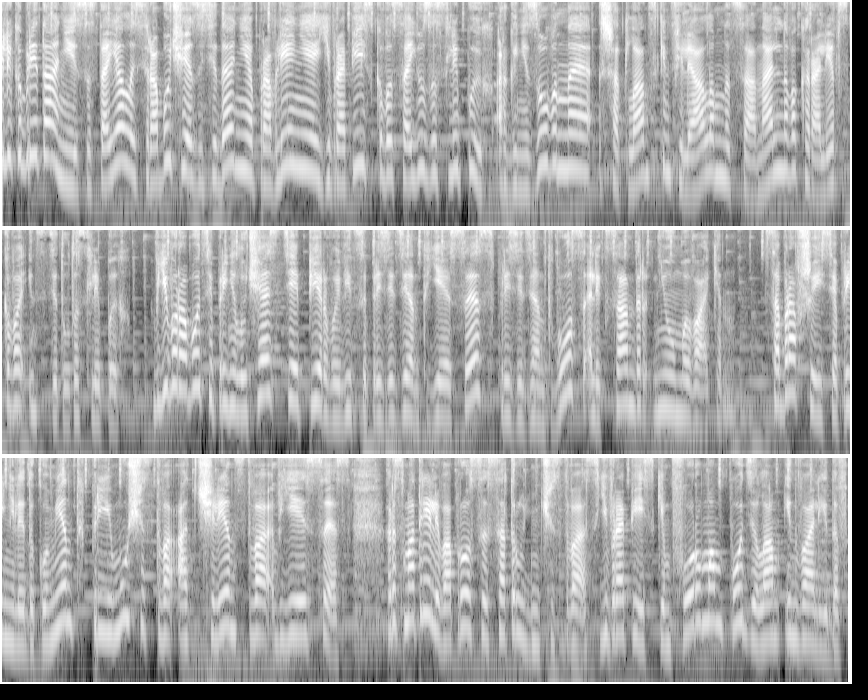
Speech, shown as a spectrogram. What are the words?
Великобритании состоялось рабочее заседание правления Европейского союза слепых, организованное шотландским филиалом Национального Королевского института слепых. В его работе принял участие первый вице-президент ЕСС, президент ВОЗ Александр Неумывакин. Собравшиеся приняли документ «Преимущество от членства в ЕСС», рассмотрели вопросы сотрудничества с Европейским форумом по делам инвалидов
